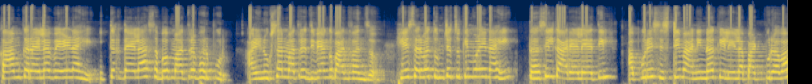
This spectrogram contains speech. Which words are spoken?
काम करायला वेळ नाही. उत्तर द्यायला सबब मात्र भरपूर. आणि नुकसान मात्र दिव्यांग बांधवांचं. हे सर्व तुमच्या चुकीमुळे नाही तहसील कार्यालयातील अपुरे सिस्टीम आणि न केलेला पाठपुरावा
